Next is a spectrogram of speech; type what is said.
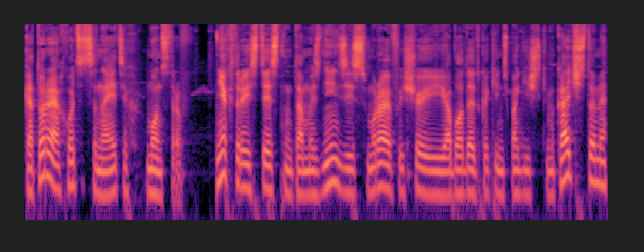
которые охотятся на этих монстров. Некоторые, естественно, там из ниндзя, из самураев еще и обладают какими-нибудь магическими качествами.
